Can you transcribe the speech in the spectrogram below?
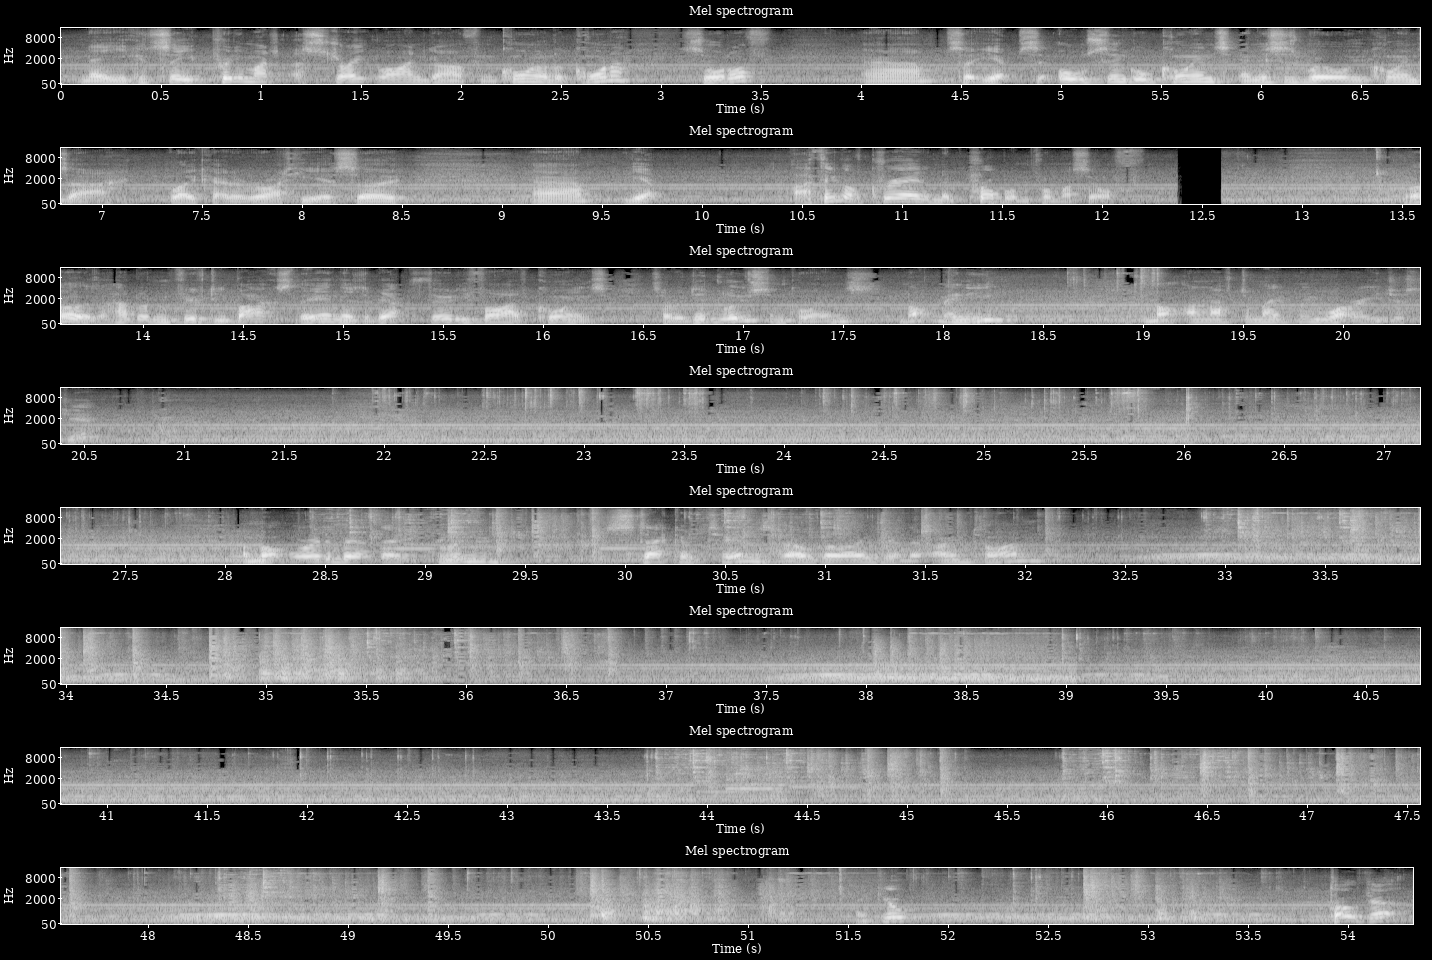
Now you can see pretty much a straight line going from corner to corner, sort of. Um, so yep, all single coins, and this is where all your coins are, located right here. So um, yep, I think I've created a problem for myself. Well, there's 150 bucks there, and there's about 35 coins. So we did lose some coins, not many, not enough to make me worry just yet. I'm not worried about that blue stack of 10s, they'll go over in their own time. Thank you. Told ya.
